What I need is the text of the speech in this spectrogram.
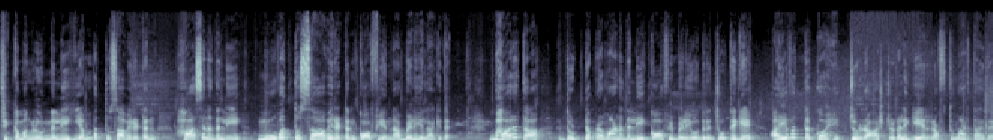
ಚಿಕ್ಕಮಗಳೂರಿನಲ್ಲಿ ಎಂಬತ್ತು ಸಾವಿರ ಟನ್, ಹಾಸನದಲ್ಲಿ ಮೂವತ್ತು ಸಾವಿರ ಟನ್ ಕಾಫಿಯನ್ನು ಬೆಳೆಯಲಾಗಿದೆ. ಭಾರತ ದೊಡ್ಡ ಪ್ರಮಾಣದಲ್ಲಿ ಕಾಫಿ ಬೆಳೆಯೋದರ ಜೊತೆಗೆ ಐವತ್ತಕ್ಕೂ ಹೆಚ್ಚು ರಾಷ್ಟ್ರಗಳಿಗೆ ರಫ್ತು ಮಾಡ್ತಾ ಇದೆ.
